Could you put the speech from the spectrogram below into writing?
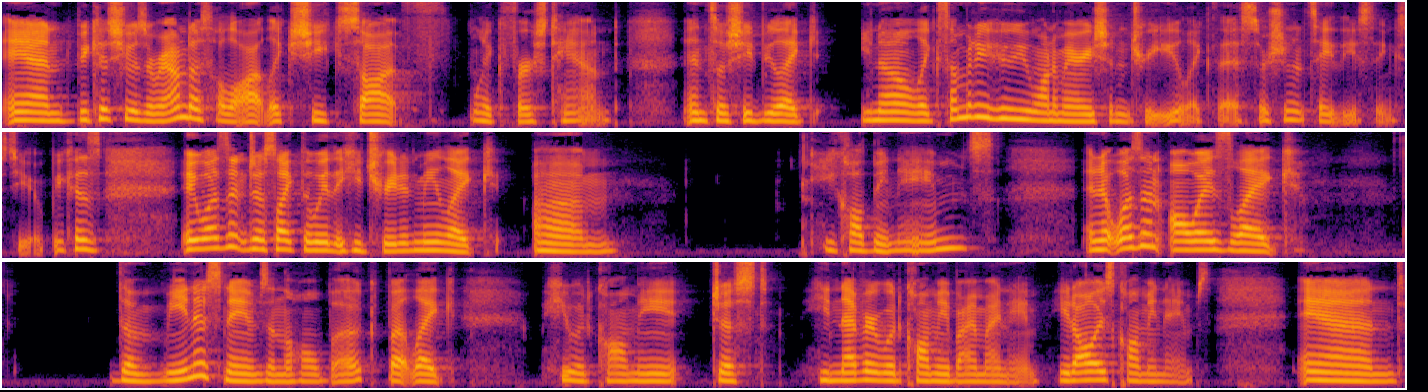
And because she was around us a lot, like she saw it f- like firsthand. And so she'd be like, you know, like somebody who you want to marry shouldn't treat you like this or shouldn't say these things to you because it wasn't just like the way that he treated me like um he called me names and it wasn't always like the meanest names in the whole book, but like he would call me just he never would call me by my name. He'd always call me names. And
